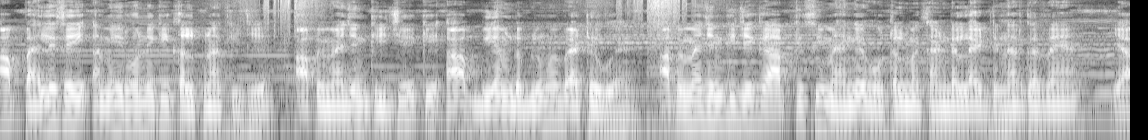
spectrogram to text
आप पहले से ही अमीर होने की कल्पना कीजिए। आप इमेजिन कीजिए कि आप बी में बैठे हुए हैं। आप इमेजिन कीजिए कि आप किसी महँगे होटल में कैंडल लाइट डिनर कर रहे हैं, या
